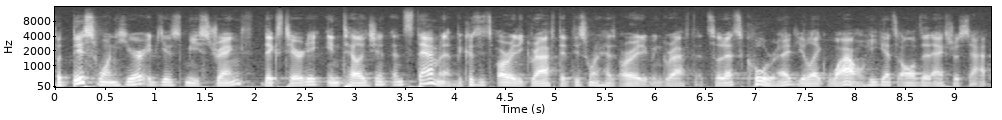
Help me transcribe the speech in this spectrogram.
But this one here, it gives me strength, dexterity, intelligence, and stamina because it's already grafted. This one has already been grafted. So that's cool, right? You're like, wow, he gets all of that extra stat.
